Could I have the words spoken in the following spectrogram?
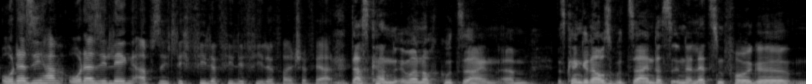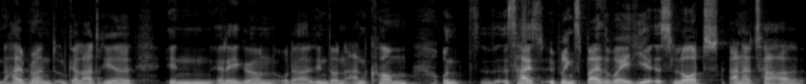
Oder sie haben, oder sie legen absichtlich viele, viele, viele falsche Fährten. Das kann immer noch gut sein. Ähm, es kann genauso gut sein, dass in der letzten Folge Halbrand und Galadriel in Region oder Lindon ankommen. Und es heißt übrigens, by the way, hier ist Lord Anatar.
